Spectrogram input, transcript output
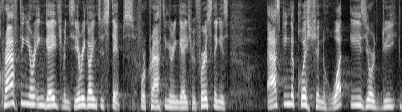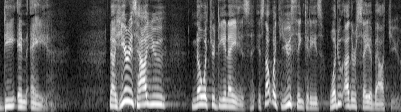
crafting your engagements. Here we go into steps for crafting your engagement. First thing is asking the question, What is your D- DNA? Now, here is how you know what your DNA is. It's not what you think it is, what do others say about you?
